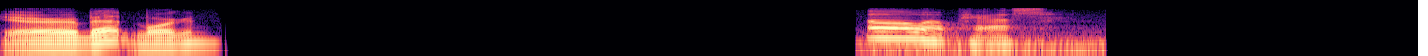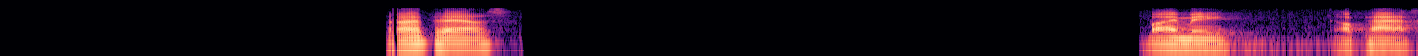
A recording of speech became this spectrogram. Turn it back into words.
Your bet, Morgan. Oh, I'll pass. I pass. By me. I'll pass.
